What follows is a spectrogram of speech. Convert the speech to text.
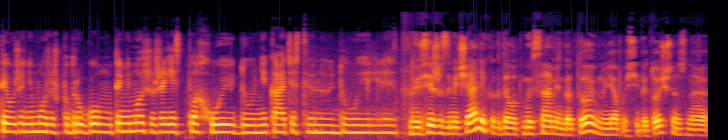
ты уже не можешь по-другому, ты не можешь уже есть плохую еду, некачественную еду или... Ну и все же замечали, когда вот мы сами готовим, ну я по себе точно знаю,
